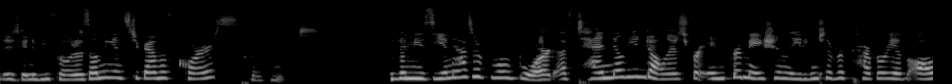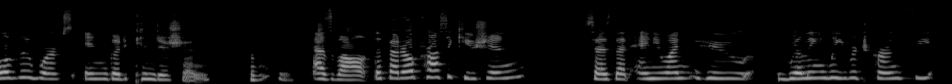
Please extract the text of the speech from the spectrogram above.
there's going to be photos on the Instagram, of course. perfect. The museum has a reward of $10 million for information leading to the recovery of all of the works in good condition. Oh. As well, the federal prosecution says that anyone who willingly returns the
